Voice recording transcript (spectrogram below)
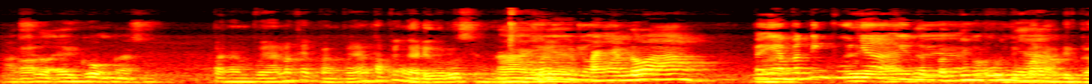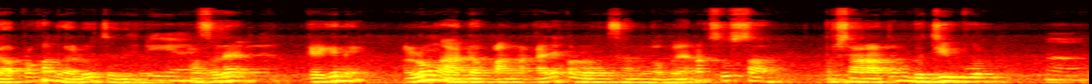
Hasil ego enggak sih? Pengen punya anak ya pengen punya anak, tapi nggak diurusin. Nah, iya, pengen doang. Kayak yang penting punya Iya, gitu yang ya. penting punya. Gimana digaplok kan gak lucu gitu. Iya, maksudnya kayak gini lu nggak ada anak aja kalau misalnya nggak punya anak susah. Persyaratan bejibun. Nah,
